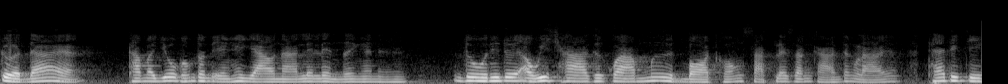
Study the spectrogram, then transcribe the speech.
เกิดได้ทำอายุของตนเองให้ยาวนานเล่นๆด้วยงั้นนะดูที่ด้วยอวิชชาคือความมืดบอดของสัตว์และสังขารทั้งหลาย แท้ที่จริง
